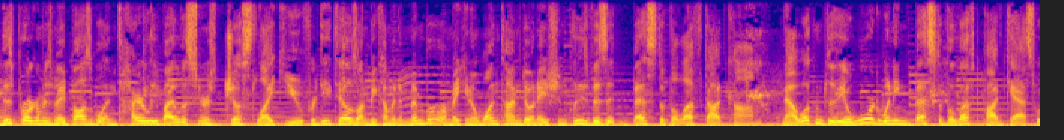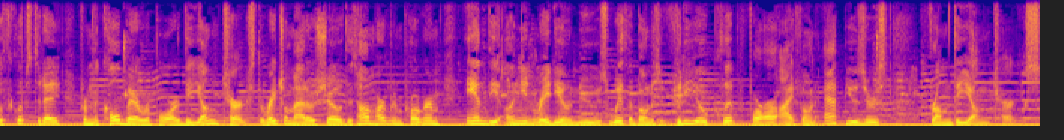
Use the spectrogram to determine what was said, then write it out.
This program is made possible entirely by listeners just like you. For details on becoming a member or making a one time donation, please visit bestoftheleft.com. Now, welcome to the award winning Best of the Left podcast with clips today from The Colbert Report, The Young Turks, The Rachel Maddow Show, The Thom Hartmann Program, and The Onion Radio News, with a bonus video clip for our iPhone app users from The Young Turks.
